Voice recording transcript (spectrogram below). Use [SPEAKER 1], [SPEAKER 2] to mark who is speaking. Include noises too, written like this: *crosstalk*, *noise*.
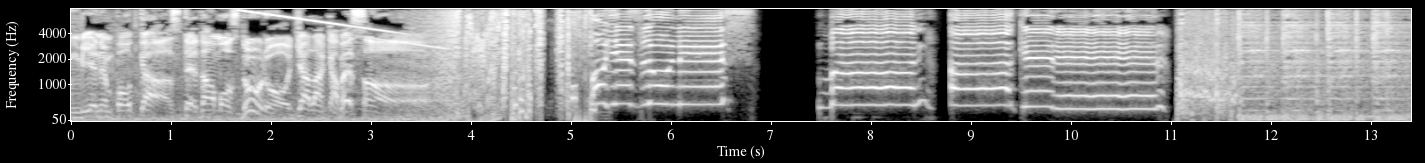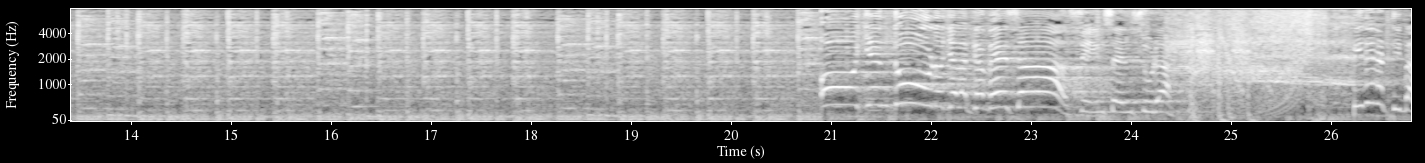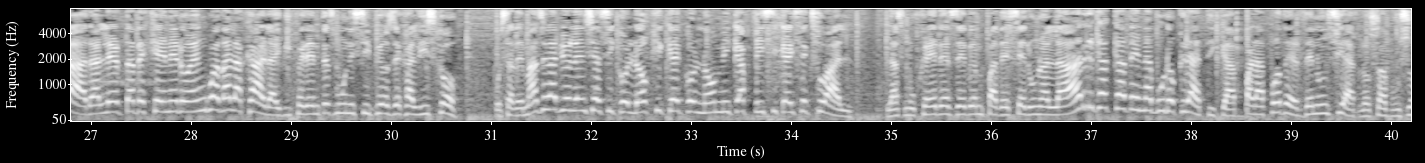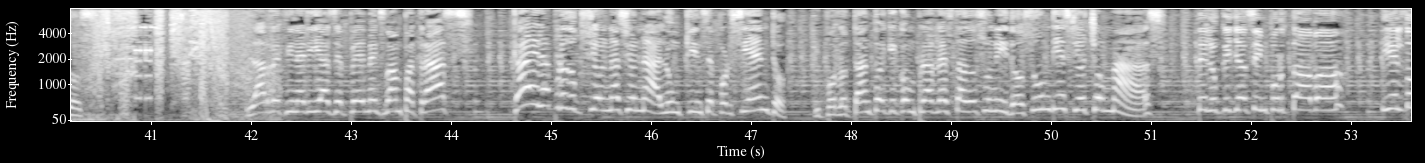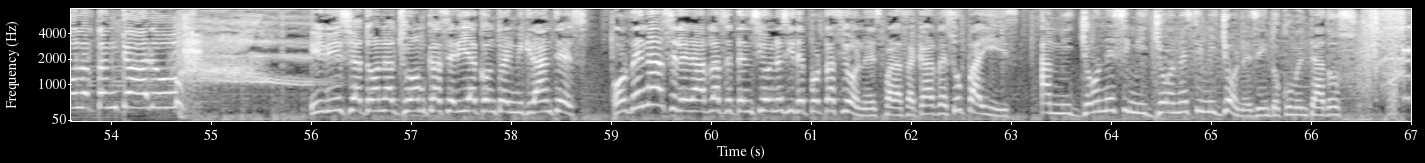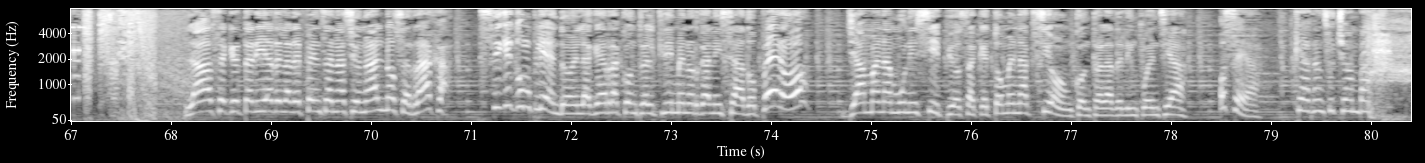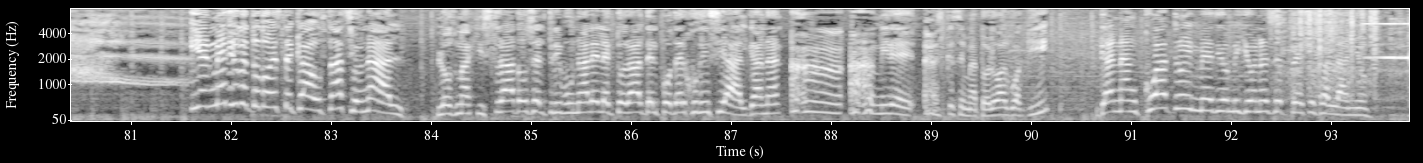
[SPEAKER 1] También en podcast te damos duro y a la cabeza.
[SPEAKER 2] Hoy es lunes. Van a querer. Hoy en duro y a la cabeza. Sin censura. Activar alerta de género en Guadalajara y diferentes municipios de Jalisco. Pues además de la violencia psicológica, económica, física y sexual, las mujeres deben padecer una larga cadena burocrática para poder denunciar los abusos. Las refinerías de Pemex van para atrás. Cae la producción nacional un 15% y por lo tanto hay que comprarle a Estados Unidos un 18 más de lo que ya se importaba. Y el dólar tan caro. Inicia Donald Trump cacería contra inmigrantes. Ordena acelerar las detenciones y deportaciones para sacar de su país a millones y millones y millones de indocumentados. La Secretaría de la Defensa Nacional no se raja. Sigue cumpliendo en la guerra contra el crimen organizado, pero llaman a municipios a que tomen acción contra la delincuencia. O sea, que hagan su chamba. Y en medio de todo este caos nacional, los magistrados del Tribunal Electoral del Poder Judicial ganan. *clears throat* mire, *clears throat* es que se me atoró algo aquí. Ganan cuatro y medio millones de pesos al año.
